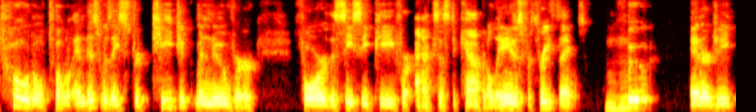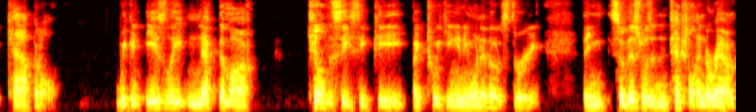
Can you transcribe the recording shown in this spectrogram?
total, total, and this was a strategic maneuver for the CCP for access to capital. They need us for three things: Mhm. food, energy, capital. We can easily neck them off, kill the CCP by tweaking any one of those three. They, so this was an intentional end around.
